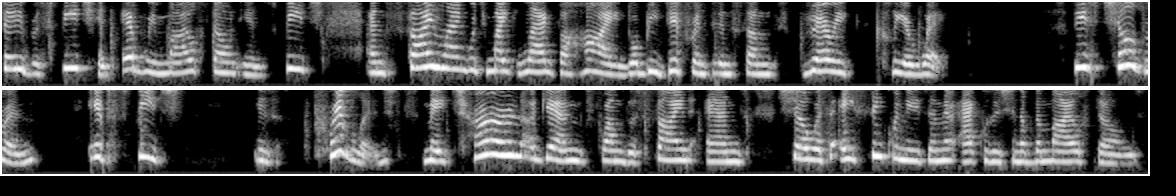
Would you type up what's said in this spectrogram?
favor speech, hit every milestone in speech, and sign language might lag behind or be different in some very clear way. These children, if speech is privileged may turn again from the sign and show us asynchronies in their acquisition of the milestones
